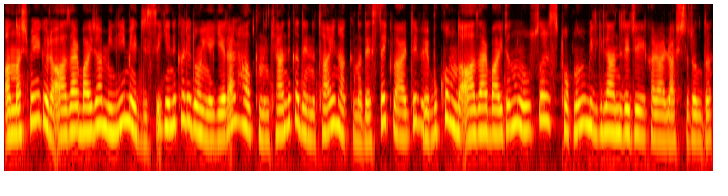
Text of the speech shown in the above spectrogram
Anlaşmaya göre Azerbaycan Milli Meclisi Yeni Kaledonya yerel halkının kendi kaderini tayin hakkına destek verdi ve bu konuda Azerbaycan'ın uluslararası toplumu bilgilendireceği kararlaştırıldı.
